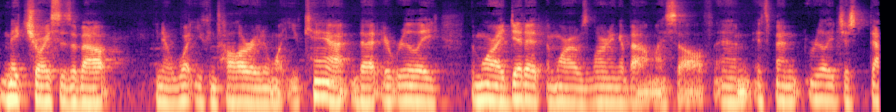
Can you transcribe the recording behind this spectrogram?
make choices about, you know, what you can tolerate and what you can't that it really the more I did it, the more I was learning about myself. And it's been really just that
